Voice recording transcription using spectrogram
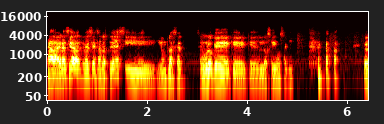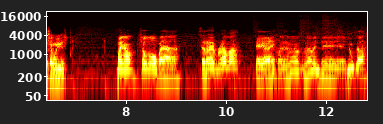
nada, gracias, gracias a los tres y, un placer. Seguro que, lo seguimos aquí. que vaya muy bien. Bueno, yo como para cerrar el programa, te agradezco nuevamente Lucas,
